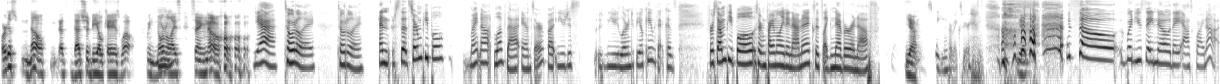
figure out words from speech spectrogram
or just no, that, that should be okay as well. We mm-hmm. normalize mm-hmm. saying no. yeah, totally. Totally. And so certain people might not love that answer, but you just, you learn to be okay with it. Cause for some people, certain family dynamics, it's like never enough. Yeah. Speaking from experience. Yeah. so when you say no, they ask why not.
